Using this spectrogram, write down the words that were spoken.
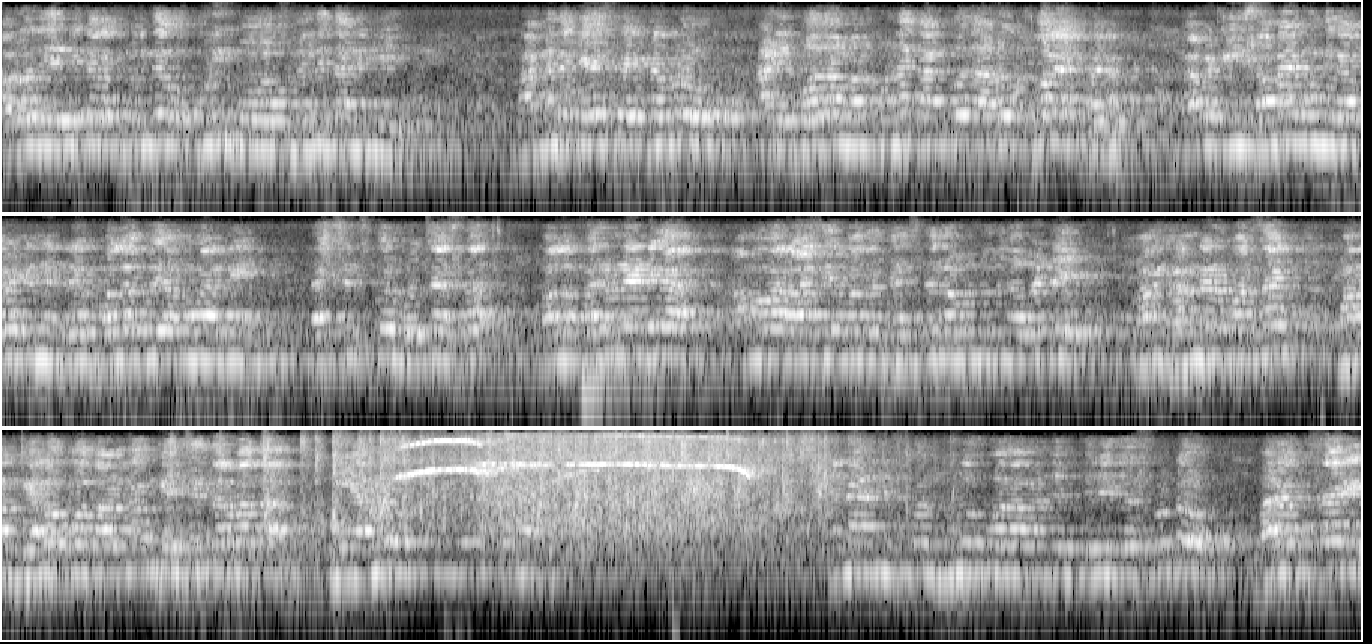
ఆ రోజు ఎన్నికలకు ముందే ఒక గుడికి పోవాల్సి ఉంది. దానికి నా మీద కేసు పెట్టినప్పుడు అడిగి పోదాం అనుకున్నా కాకపోతే ఆ రోజు పోలేకపోయినా. కాబట్టి ఈ సమయం ఉంది కాబట్టి నేను రేపు మళ్ళా పోయి అమ్మవారిని దర్శించుకొని వచ్చేస్తా. మళ్ళీ పర్మనెంట్గా అమ్మవారి ఆశీర్వాదం ఖచ్చితంగా ఉంటుంది కాబట్టి మనకు హండ్రెడ్ పర్సెంట్ మనం గెలవపోతా ఉన్నాం గెలిచిన తర్వాత మీ అందరూ నిర్ణయం తీసుకొని ముందుకు పోదామని చెప్పి తెలియజేసుకుంటూ మరొకసారి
